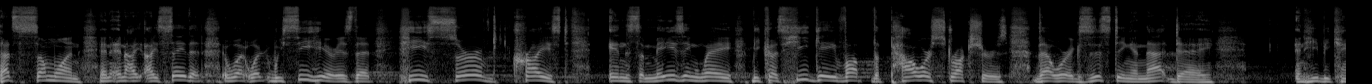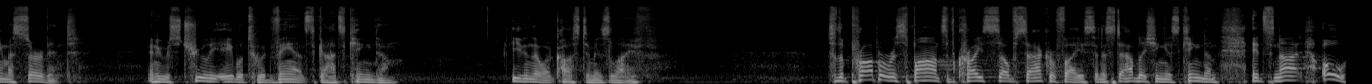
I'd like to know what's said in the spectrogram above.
That's someone, and, and I, I say that what, what we see here is that he served Christ in this amazing way because he gave up the power structures that were existing in that day and he became a servant. And he was truly able to advance God's kingdom, even though it cost him his life. So, the proper response of Christ's self sacrifice in establishing his kingdom, it's not, oh,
